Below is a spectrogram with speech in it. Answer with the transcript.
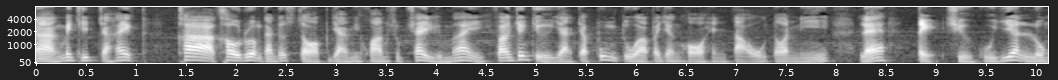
นางไม่คิดจะให้ข้าเข้าร่วมการทดสอบอย่างมีความสุขใช่หรือไม่ ฟังเจิ้งจืออยากจะพุ่งตัวไปยังหอแห่งเต๋าตอนนี้ และเตะฉือกูเยี่ยนลง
